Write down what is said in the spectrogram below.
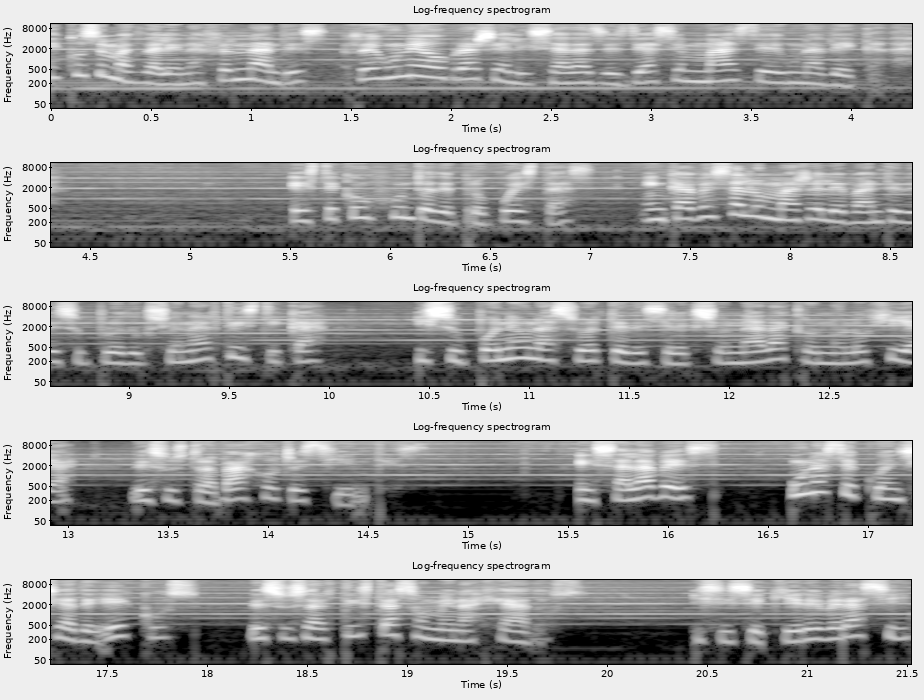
Ecos de Magdalena Fernández reúne obras realizadas desde hace más de una década. Este conjunto de propuestas encabeza lo más relevante de su producción artística y supone una suerte de seleccionada cronología de sus trabajos recientes. Es a la vez una secuencia de ecos de sus artistas homenajeados, y si se quiere ver así,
